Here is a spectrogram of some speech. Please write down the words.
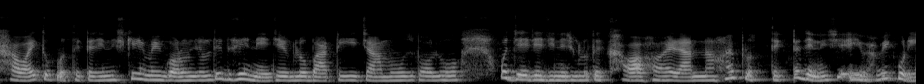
খাওয়াই, তো প্রত্যেকটা জিনিসকেই আমি গরম জল দিয়ে ধুয়ে নিই। যেগুলো বাটি, চামচ বলো, ও যে যে জিনিসগুলোতে খাওয়া হয়, রান্না হয়, প্রত্যেকটা জিনিসই এইভাবেই করি।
